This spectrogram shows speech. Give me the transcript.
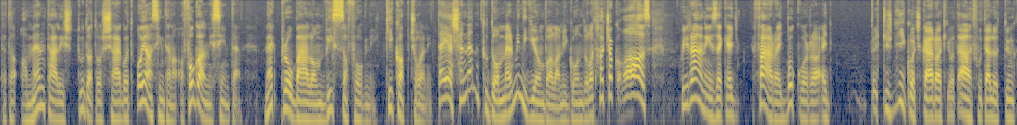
tehát a, a mentális tudatosságot olyan szinten, a fogalmi szinten megpróbálom visszafogni, kikapcsolni. Teljesen nem tudom, mert mindig jön valami gondolat. Ha csak az, hogy ránézek egy fára, egy bokorra, egy, egy kis gyíkocskára, aki ott átfut előttünk,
